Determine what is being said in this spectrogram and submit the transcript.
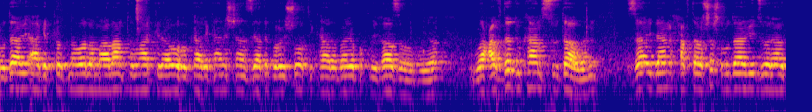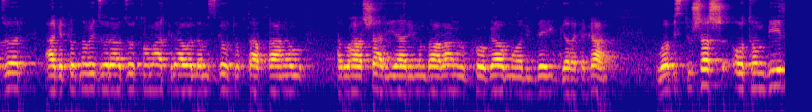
ڕووداوی ئاگرکەوتنەوە لە ماڵان تۆمار کراوە و هۆکارەکانیشیان زیاتر بەهۆی شۆرتی کارەبای و بوقڵی غازەوە بووە و حەڤدە دوکان سووتاون. زایدەن حەفتا و شەش ڕووداوی جۆراوجۆر ئاگرکەوتنەوەی جۆراوجۆر تۆمار کراوە لە مزگەوت و قوتابخانە و هەروەها شاری یاری منداڵان و کۆگا و مۆلیدەی گەڕەکەکان و بیست و شەش ئۆتۆمبیل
